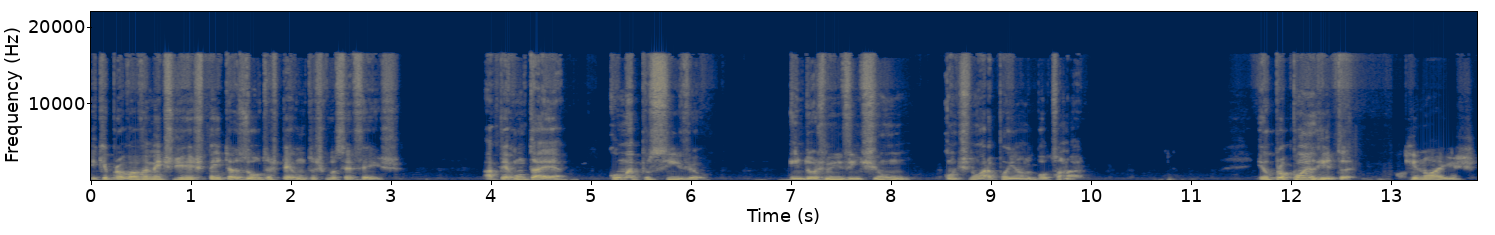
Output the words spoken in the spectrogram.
e que provavelmente diz respeito às outras perguntas que você fez. A pergunta é: como é possível, em 2021, continuar apoiando Bolsonaro? Eu proponho, Rita, que nós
